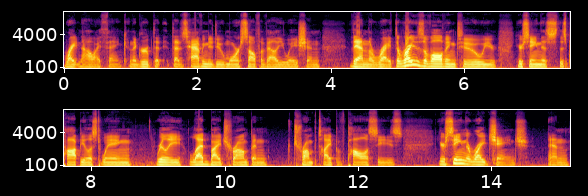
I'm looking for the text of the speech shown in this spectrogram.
right now, I think, and the group that, that is having to do more self evaluation than the right. The right is evolving too. You're, you're seeing this, this populist wing really led by Trump and Trump type of policies. You're seeing the right change, and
